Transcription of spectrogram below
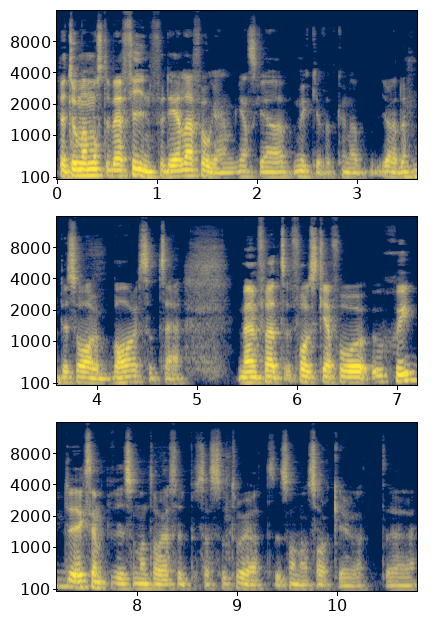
jag tror man måste börja finfördela frågan ganska mycket för att kunna göra den besvarbar så att säga. Men för att folk ska få skydd exempelvis om man tar asylprocesser så tror jag att sådana saker att eh,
